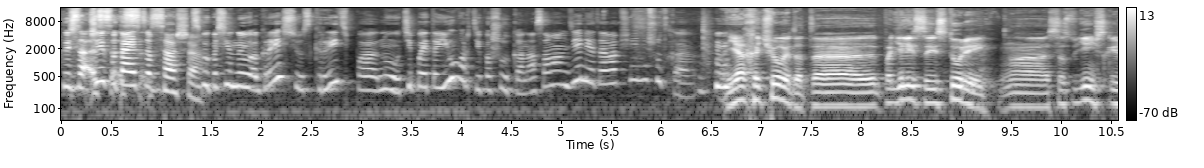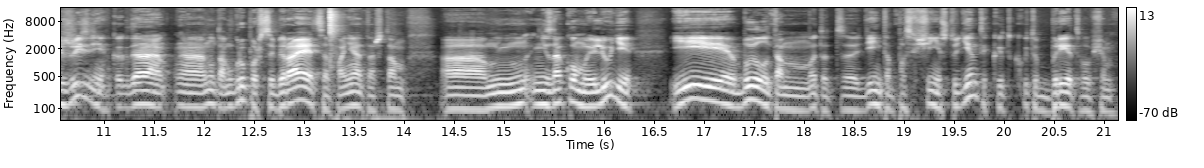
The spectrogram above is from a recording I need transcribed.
То есть человек пытается Саша. свою пассивную агрессию скрыть, по, ну, типа это юмор, типа шутка, а на самом деле это вообще не шутка. Я хочу этот э, поделиться историей э, со студенческой жизни, когда э, ну там группа ж собирается, понятно, что там э, незнакомые люди. И был там этот э, день там посвящения студенты, какой-то, какой-то бред, в общем.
